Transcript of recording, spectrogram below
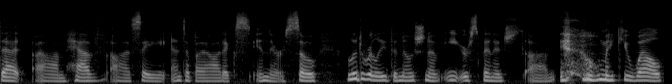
that um, have, uh, say, antibiotics in there. So literally, the notion of eat your spinach, um, it will make you well,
